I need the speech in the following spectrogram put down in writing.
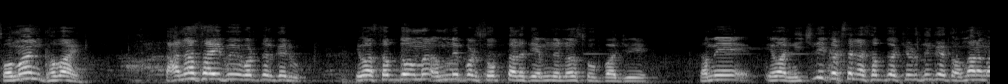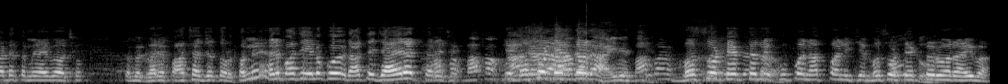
સોમાન ખવાય. તાનાશાહી વર્તન કર્યું. એવા શબ્દો અમે- અમને પણ સોંપતા નથી એમને ન સોંપવા જોઈએ. તમે એવા નીચલી કક્ષાના શબ્દો ખેડૂતને કહે તો અમારા માટે તમે આવ્યા છો. તમે ઘરે પાછા જતો રહો. તમે અને પાછા એ લોકો રાતે જાહેરાત કરે છે કે બસો ટ્રેક્ટર બસો ટ્રેક્ટર ને કૂપન આપવાની છે બસો ટ્રેક્ટર વાળા આવ્યા.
